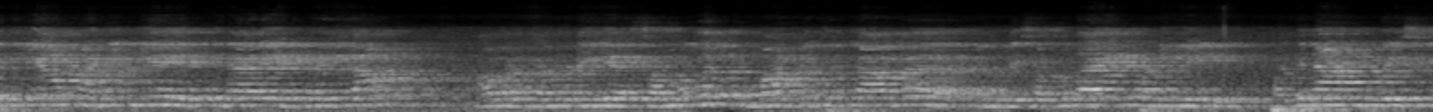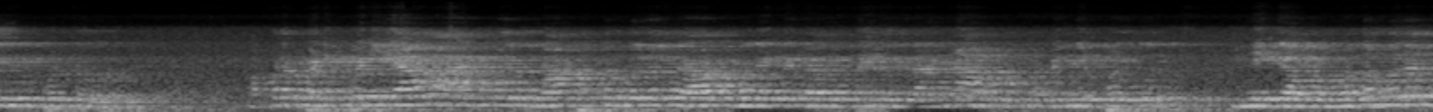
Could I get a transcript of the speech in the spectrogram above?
தெரியாமல் அடிமையாக இருக்கிறார் என்றெல்லாம் அவர் தன்னுடைய சமூக மாற்றத்துக்காக தன்னுடைய சமுதாய பணியில் பதினான்கு வயசு ஈடுபட்டவர். அப்புறம் படிப்படியாக ஆயிரத்தி தொள்ளாயிரத்தி நாற்பத்தொன்பதுல திராவிட முன்னேற்ற கழக அண்ணா அவர் தொடங்கிய இன்னைக்கு அவர் முத முதல்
